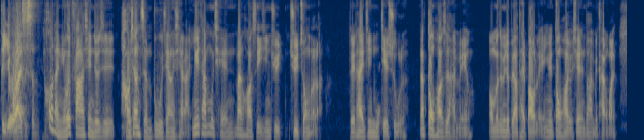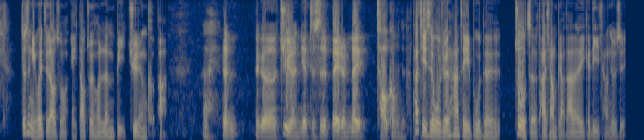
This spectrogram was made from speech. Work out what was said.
的由来是什么？后来你会发现，就是好像整部这样下来，因为它目前漫画是已经剧剧终了啦，对，它已经结束了，那动画是还没有。我们这边就不要太暴雷，因为动画有些人都还没看完。就是你会知道说，哎，到最后人比巨人可怕。哎，人那个巨人也只是被人类操控的。他其实我觉得他这一部的作者他想表达的一个立场就是，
